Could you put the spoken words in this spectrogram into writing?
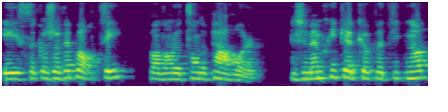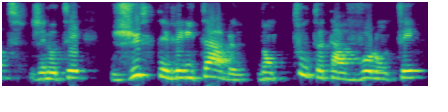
et ce que je vais porter pendant le temps de parole. J'ai même pris quelques petites notes. J'ai noté juste et véritable dans toute ta volonté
